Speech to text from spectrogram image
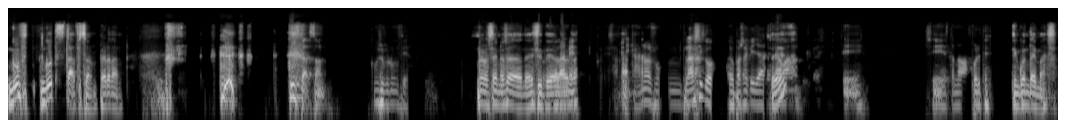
Gust- Gustafsson, perdón. Gustafsson. ¿Cómo se pronuncia? No lo sé, no sé de dónde es, si te digo la Hola, verdad. me- Es americano, es un clásico. Lo que pasa es que ya ¿Sí? estaba. Sí, sí, está nada fuerte. 50 y más.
